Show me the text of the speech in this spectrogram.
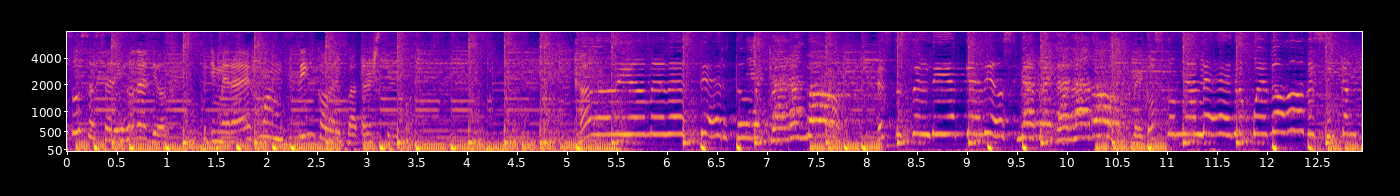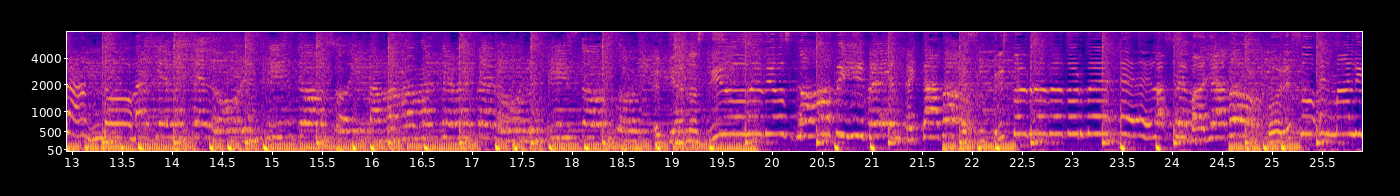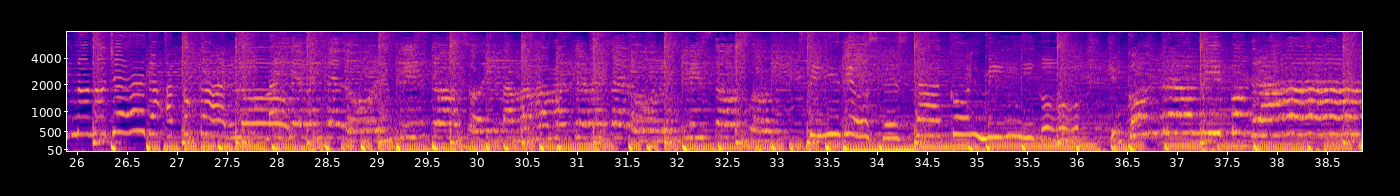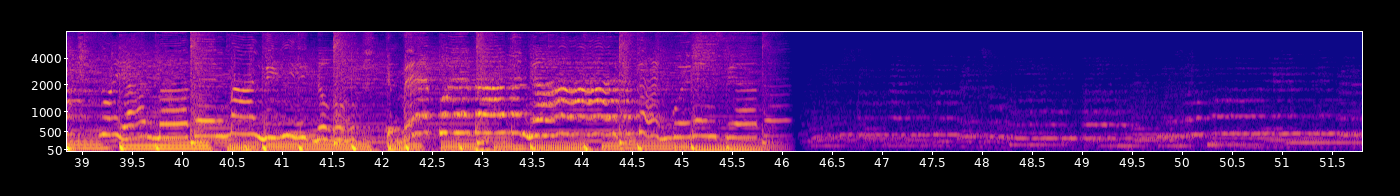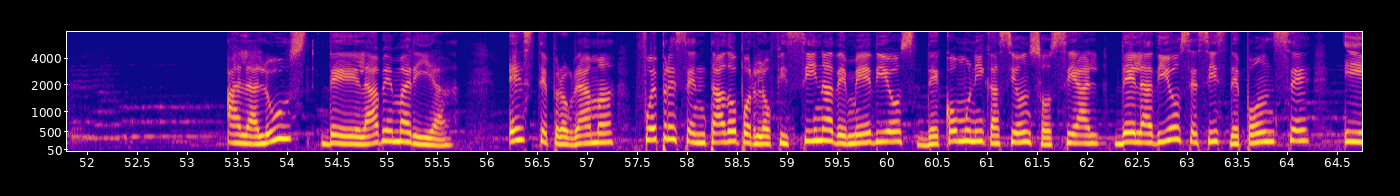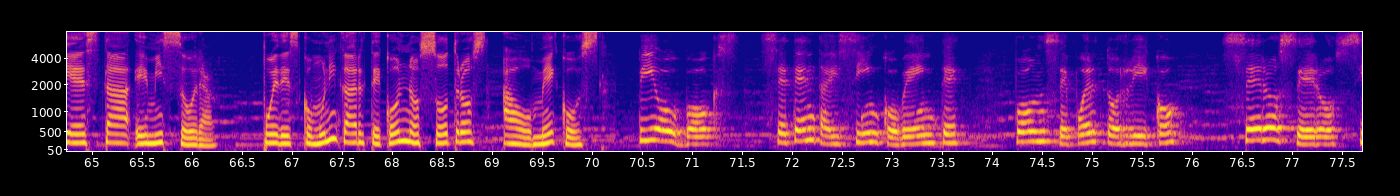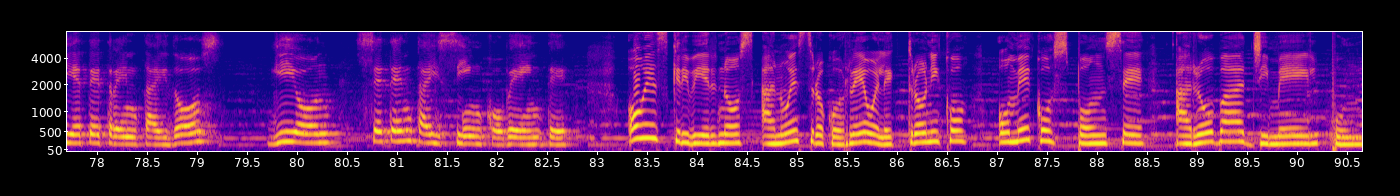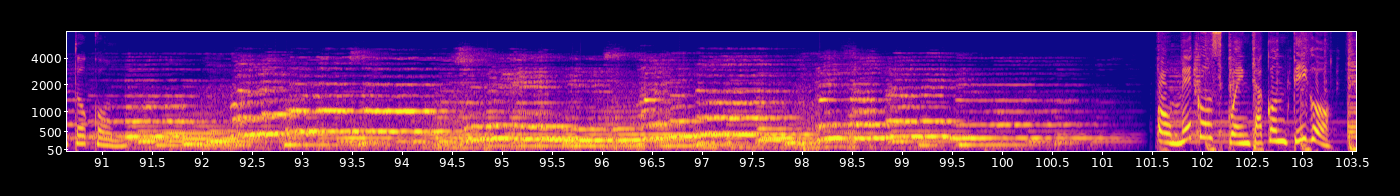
Jesús es el Hijo de Dios. Primera de Juan 5 del 4 al 5. A la luz del Ave María. Este programa fue presentado por la Oficina de Medios de Comunicación Social de la Diócesis de Ponce y esta emisora. Puedes comunicarte con nosotros a Omecos, P.O. Box 7520, Ponce, Puerto Rico 00732 7520 o escribirnos a nuestro correo electrónico omecosponce@gmail.com. Omecos cuenta contigo.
